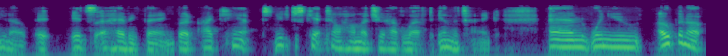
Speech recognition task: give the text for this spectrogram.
you know it it's a heavy thing, but I can't you just can't tell how much you have left in the tank. And when you open up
